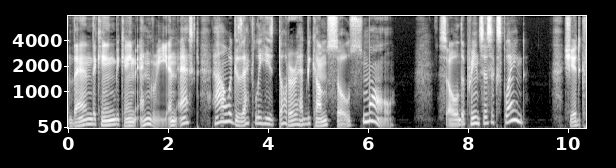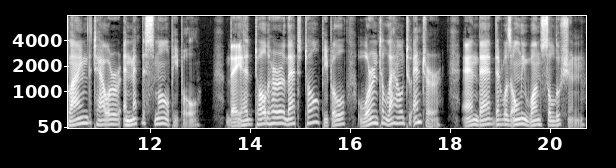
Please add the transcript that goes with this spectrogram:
Then the king became angry and asked how exactly his daughter had become so small. So the princess explained. She had climbed the tower and met the small people. They had told her that tall people weren't allowed to enter and that there was only one solution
